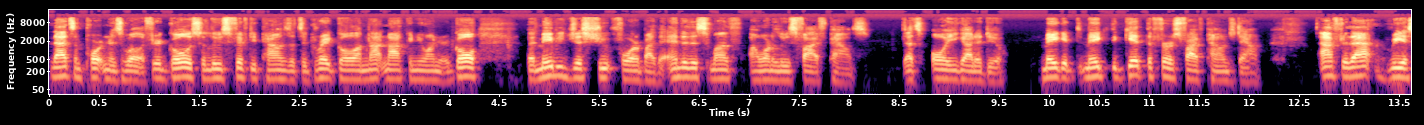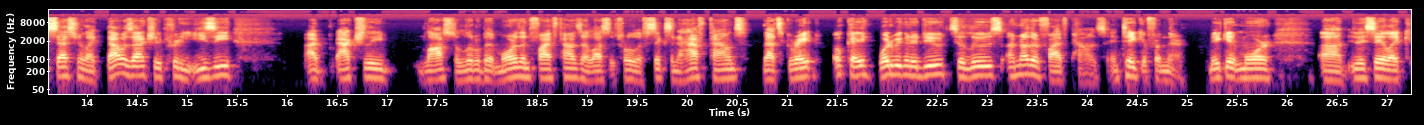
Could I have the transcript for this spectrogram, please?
that's important as well. If your goal is to lose 50 pounds, that's a great goal. I'm not knocking you on your goal, but maybe just shoot for by the end of this month, I want to lose five pounds. That's all you got to do. Make it, make the, get the first five pounds down. After that, reassess. You're like, that was actually pretty easy. I actually lost a little bit more than five pounds. I lost a total of six and a half pounds. That's great. Okay, what are we going to do to lose another five pounds and take it from there? Make it more. Uh, they say like,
